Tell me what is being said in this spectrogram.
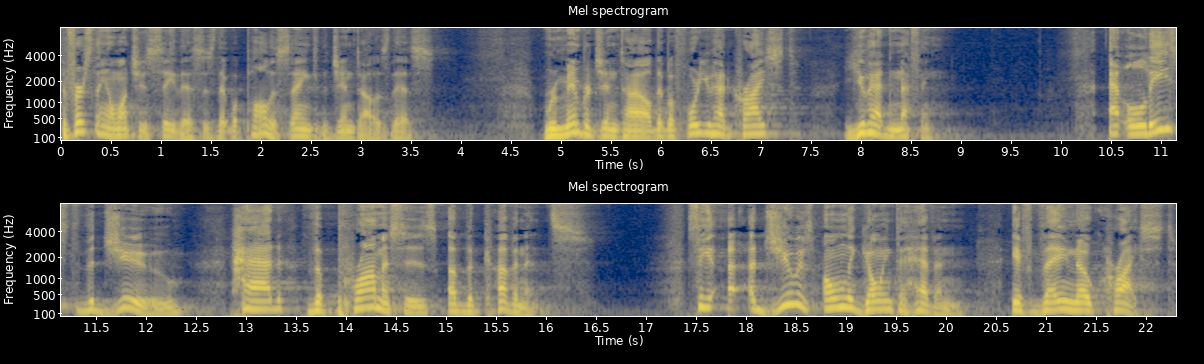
The first thing I want you to see this is that what Paul is saying to the Gentile is this. Remember, Gentile, that before you had Christ, you had nothing. at least the Jew had the promises of the covenants. See, a, a, Jew is only going to heaven if they know Christ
